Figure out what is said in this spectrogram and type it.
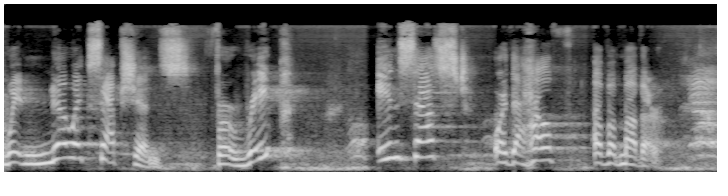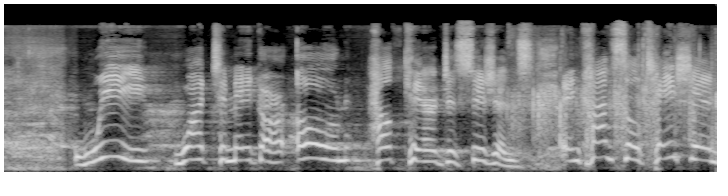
with no exceptions for rape, incest, or the health of a mother. We want to make our own healthcare decisions in consultation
